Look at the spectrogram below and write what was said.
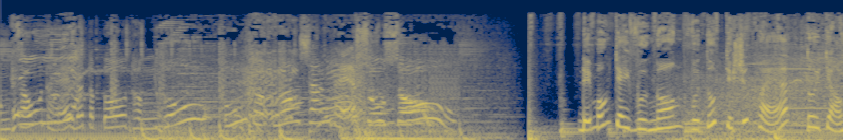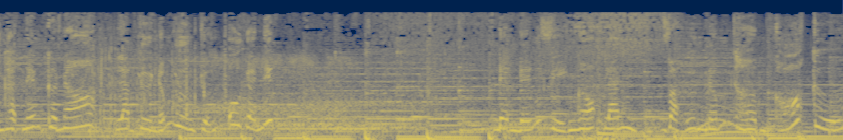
Còn 6 thẻ đỡ tập tô thần thú Uống thật ngon săn thẻ su su Để món chay vừa ngon vừa tốt cho sức khỏe, tôi chọn hạt nêm Knorr làm từ nấm hương chuẩn organic. Đem đến vị ngọt lành và hương nấm thơm khó cưỡng.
